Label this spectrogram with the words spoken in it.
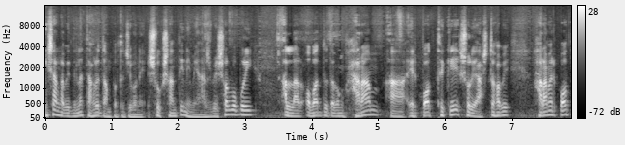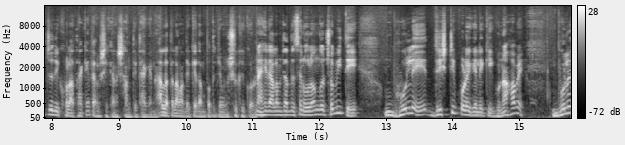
ইনশাআল্লাহ বিদিল্লাহ তাহলে দাম্পত্য জীবনে সুখ শান্তি নেমে আসবে। সর্বোপরি আল্লাহর অবাধ্যতা এবং হারাম এর পথ থেকে সরে আসতে হবে। হারামের পথ যদি খোলা থাকে, তাহলে সেখানে শান্তি থাকে না। আল্লাহ তালা আমাদেরকে দাম্পত্য জীবন সুখী করুন। নাহিদ আলম জানতেছেন, উলঙ্গ ছবিতে ভুলে দৃষ্টি পড়ে গেলে কি গুণা হবে? ভুলে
